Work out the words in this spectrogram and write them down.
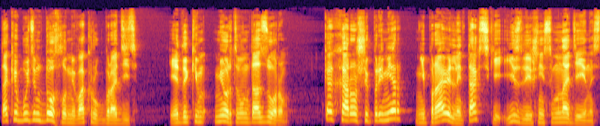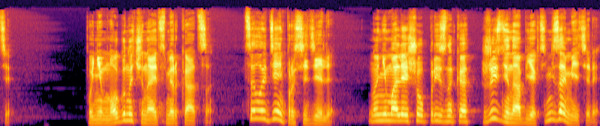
Так и будем дохлыми вокруг бродить эдаким мертвым дозором, как хороший пример неправильной тактики и излишней самонадеянности. Понемногу начинает смеркаться. Целый день просидели, но ни малейшего признака жизни на объекте не заметили.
